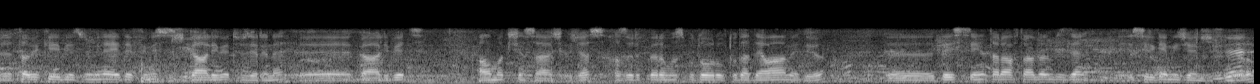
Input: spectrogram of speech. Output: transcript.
E, tabii ki bizim yine hedefimiz galibiyet üzerine. E, galibiyet almak için sahaya çıkacağız. Hazırlıklarımız bu doğrultuda devam ediyor. E, desteğini taraftarların bizden esirgemeyeceğini düşünüyorum.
